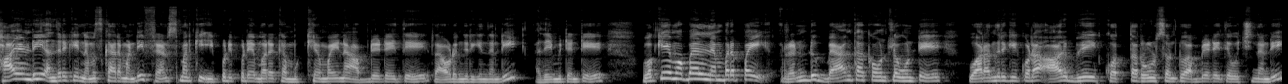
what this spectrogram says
Hi అండి అందరికీ నమస్కారం అండి. ఫ్రెండ్స్ మనకి ఇప్పుడిప్పుడే మరొక ముఖ్యమైన అప్డేట్ అయితే రావడం జరిగిందండి. అదేమిటంటే ఒకే మొబైల్ నెంబర్పై రెండు బ్యాంక్ అకౌంట్లు ఉంటే వారందరికీ కూడా ఆర్బీఐ కొత్త రూల్స్ అంటూ అప్డేట్ అయితే వచ్చిందండి.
